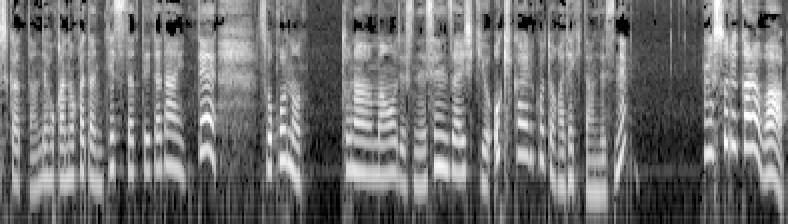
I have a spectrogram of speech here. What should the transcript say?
しかったんで、他の方に手伝っていただいて、そこのトラウマをですね、潜在意識を置き換えることができたんですね。でそれからは、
